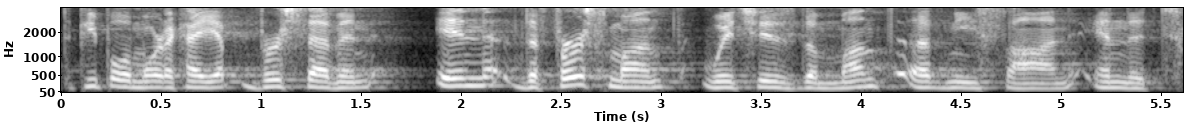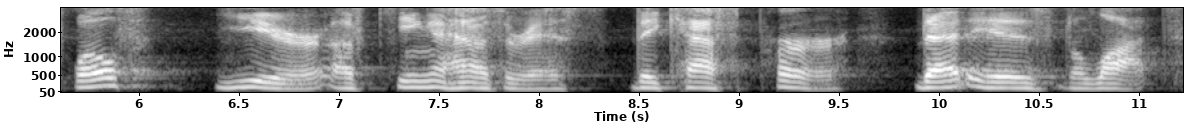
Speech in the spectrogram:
the people of Mordecai, yep, verse 7, in the first month, which is the month of Nisan, in the 12th year of King Ahasuerus, they cast pur, that is the lot,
